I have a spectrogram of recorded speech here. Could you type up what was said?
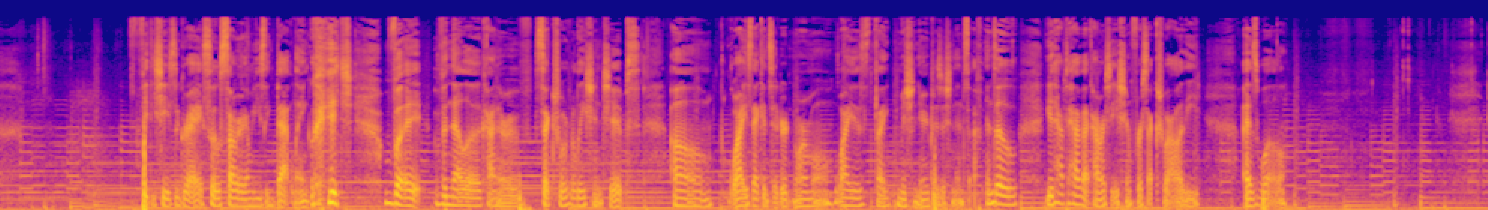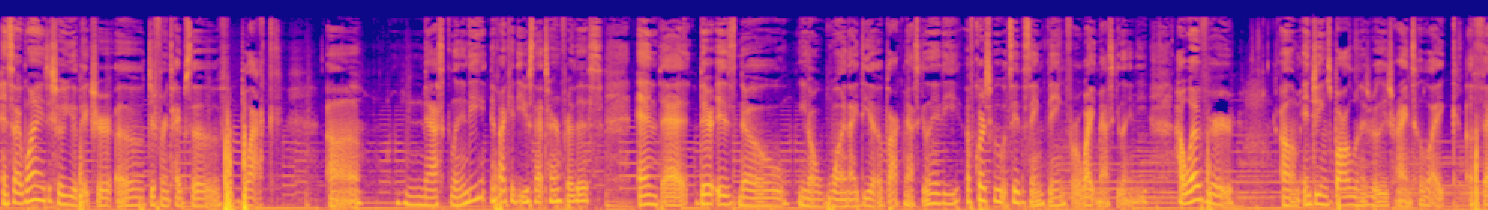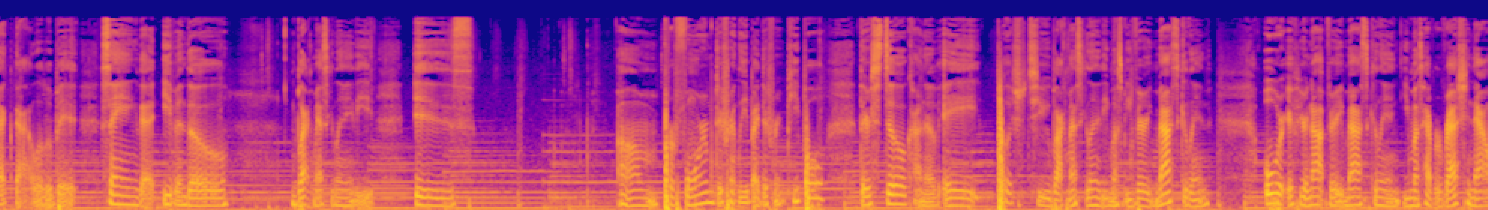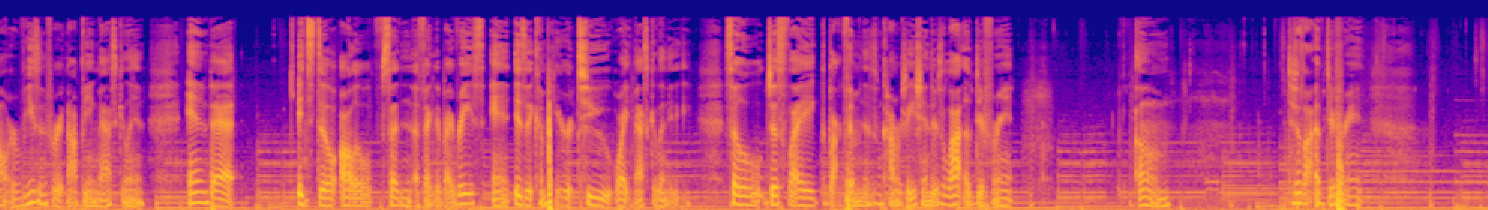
Fifty Shades of Grey, so sorry I'm using that language, but vanilla kind of sexual relationships. Um, why is that considered normal? Why is like missionary position and stuff? And so you'd have to have that conversation for sexuality as well. And so I wanted to show you a picture of different types of black uh, masculinity, if I could use that term for this, and that there is no, you know, one idea of black masculinity. Of course, we would say the same thing for white masculinity. However, um, and James Baldwin is really trying to like affect that a little bit, saying that even though black masculinity is um, performed differently by different people, there's still kind of a push to black masculinity must be very masculine. Or if you're not very masculine, you must have a rationale or reason for it not being masculine. And that it's still all of a sudden affected by race and is it compared to white masculinity so just like the black feminism conversation there's a lot of different um there's a lot of different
